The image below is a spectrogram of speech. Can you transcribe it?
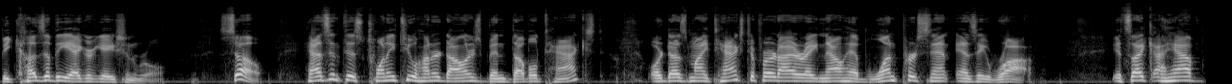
because of the aggregation rule. So, hasn't this $2,200 been double taxed? Or does my tax deferred IRA now have 1% as a Roth? It's like I have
